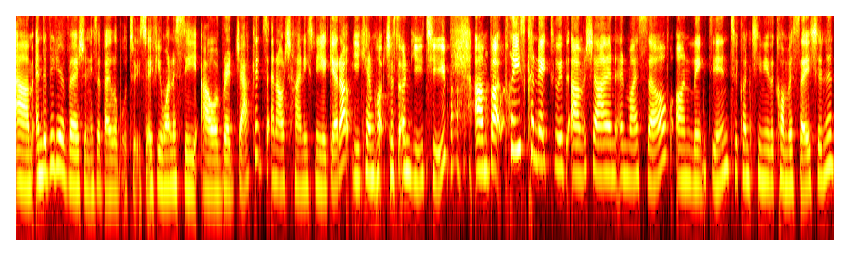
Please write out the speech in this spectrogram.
Um, and the video version is available too. So if you want to see our red jackets and our chinese new year get up you can watch us on youtube. Um, but please connect with um, Sha-En and myself on linkedin to continue the conversation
